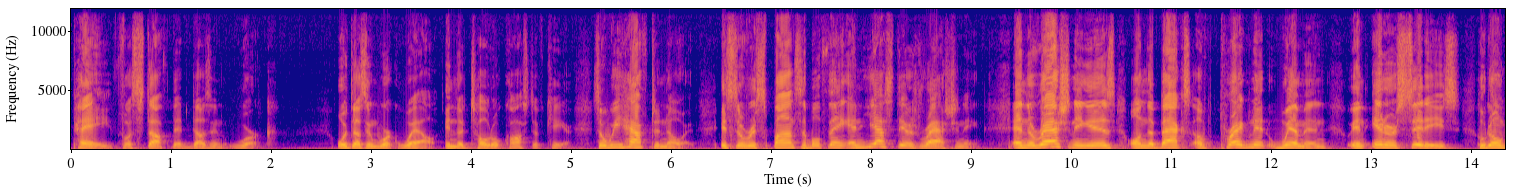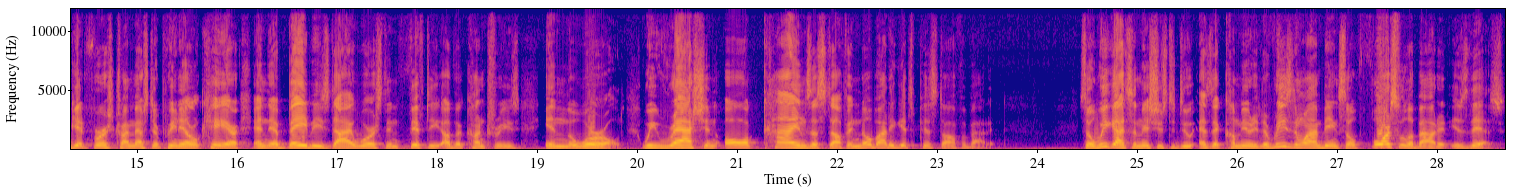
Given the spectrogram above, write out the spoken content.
pay for stuff that doesn't work or doesn't work well in the total cost of care? So we have to know it. It's a responsible thing. And yes, there's rationing. And the rationing is on the backs of pregnant women in inner cities who don't get first trimester prenatal care and their babies die worse than 50 other countries in the world. We ration all kinds of stuff and nobody gets pissed off about it. So we got some issues to do as a community. The reason why I'm being so forceful about it is this.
